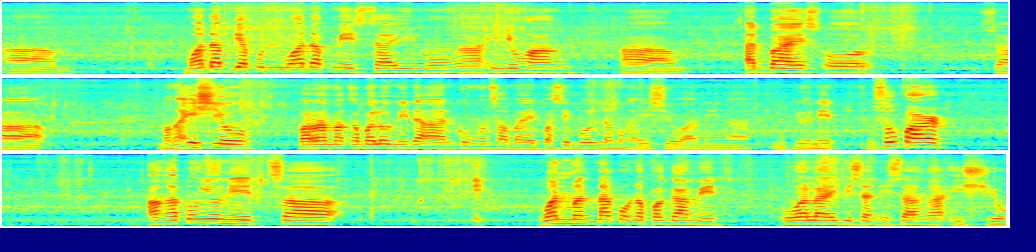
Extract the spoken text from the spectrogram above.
Um, moadapt gyapon moadapt mi sa imong uh, inyuhang uh, advice or sa mga issue para makabalo mi daan kung unsa may possible na mga issue ani nga unit. So, so far ang atong unit sa one month na ko na paggamit walay bisan isa nga issue.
